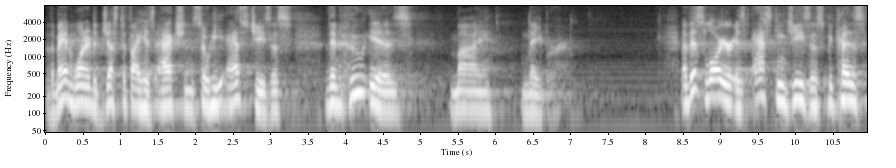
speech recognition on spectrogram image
The man wanted to justify his actions, so he asked Jesus, Then who is my neighbor? Now, this lawyer is asking Jesus because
